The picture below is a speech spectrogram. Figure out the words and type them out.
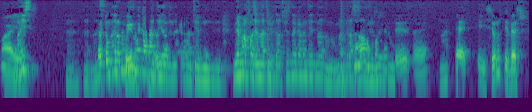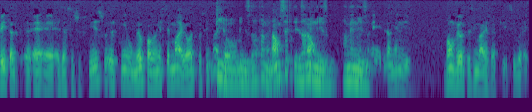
mas, mas é, é, mas eu tomo tranquilo. Não é garantia, não é garantia de, mesmo fazendo atividade física, não é garantia de nada, não. Mas graças não, a Deus. Com certeza, eu, é. Né? é. E se eu não tivesse feito é, é, exercício físico, eu tinha, o meu problema ia ser maior do que você imagina. Pior, exatamente. Não? Com certeza, ameniza. Ameniza. Ameniza, ameniza. Vamos ver outras imagens aqui, segura aí.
